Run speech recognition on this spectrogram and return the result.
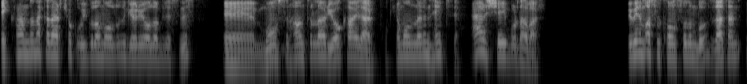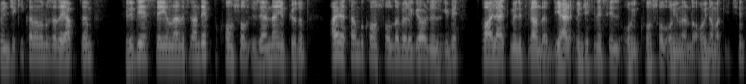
ekranda ne kadar çok uygulama olduğunu görüyor olabilirsiniz. Ee, Monster Hunter'lar, Yokai'lar, Pokemon'ların hepsi her şey burada var. Ve benim asıl konsolum bu. Zaten önceki kanalımızda da yaptığım 3DS yayınlarını falan da hep bu konsol üzerinden yapıyordum. Ayrıca bu konsolda böyle gördüğünüz gibi Twilight menü falan da diğer önceki nesil oyun, konsol oyunlarında oynamak için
